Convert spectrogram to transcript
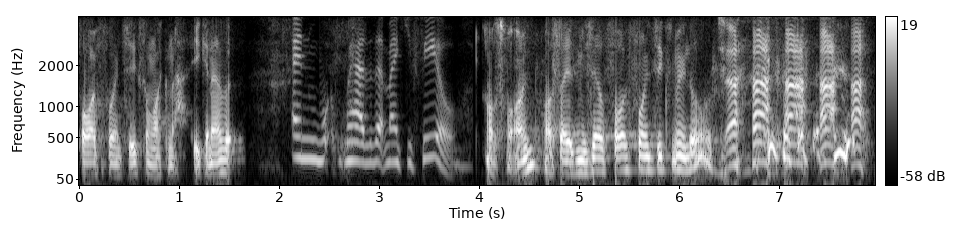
five point six, I'm like, nah, he can have it. And wh- how did that make you feel? I was fine. I saved myself five point six million dollars.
